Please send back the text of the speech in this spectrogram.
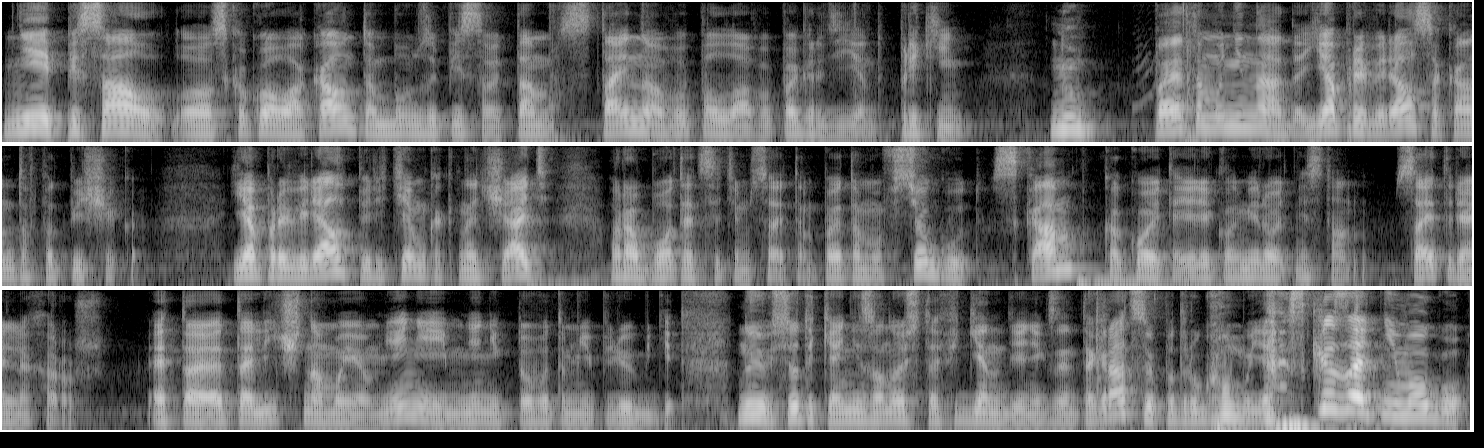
не писал, э, с какого аккаунта будем записывать. Там с тайного выпал AWP градиент, прикинь. Ну, поэтому не надо. Я проверял с аккаунтов подписчика. Я проверял перед тем, как начать работать с этим сайтом. Поэтому все good. Скам какой-то я рекламировать не стану. Сайт реально хороший. Это, это лично мое мнение, и мне никто в этом не переубедит. Ну и все-таки они заносят офигенно денег за интеграцию, по-другому я сказать не могу.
